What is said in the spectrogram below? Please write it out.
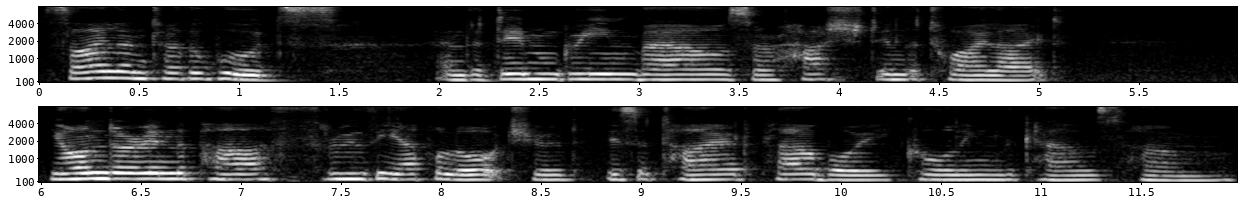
Silent are the woods, and the dim green boughs are hushed in the twilight. Yonder in the path through the apple orchard is a tired ploughboy calling the cows home.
